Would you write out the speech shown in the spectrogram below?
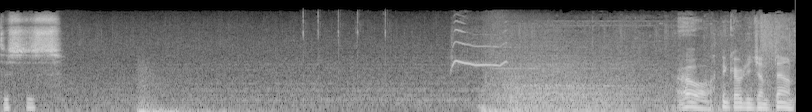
This is... Oh, I think I already jumped down.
